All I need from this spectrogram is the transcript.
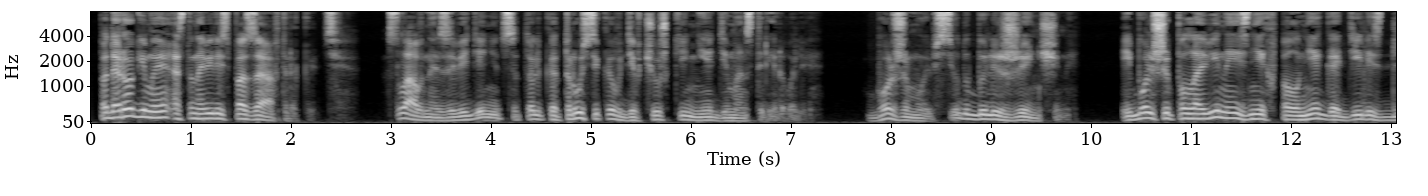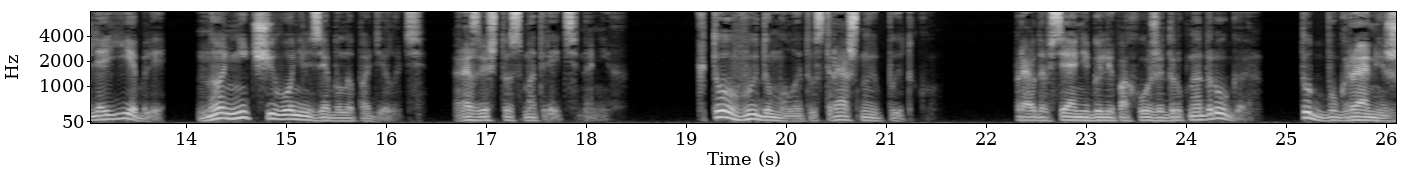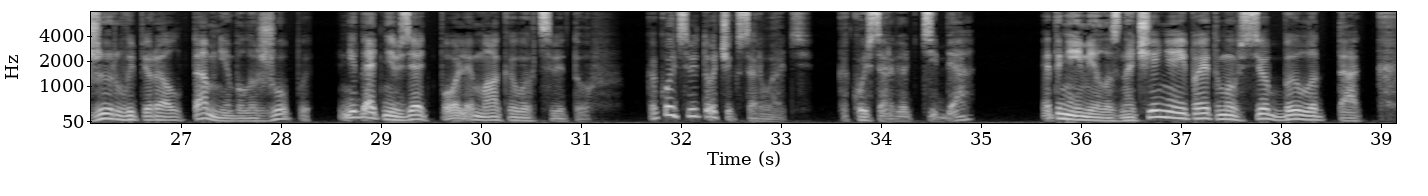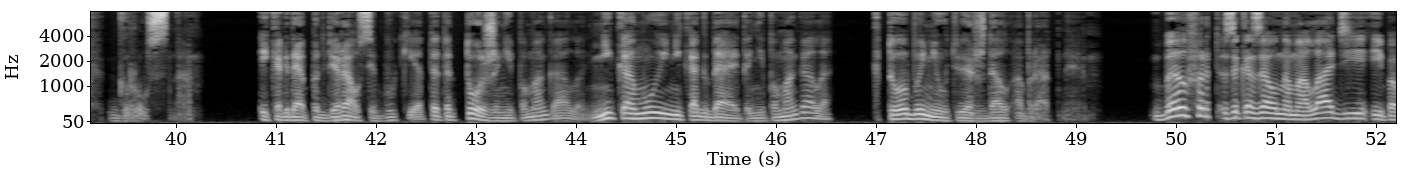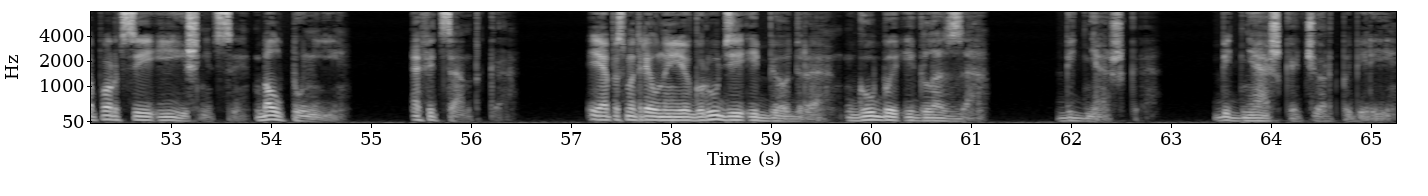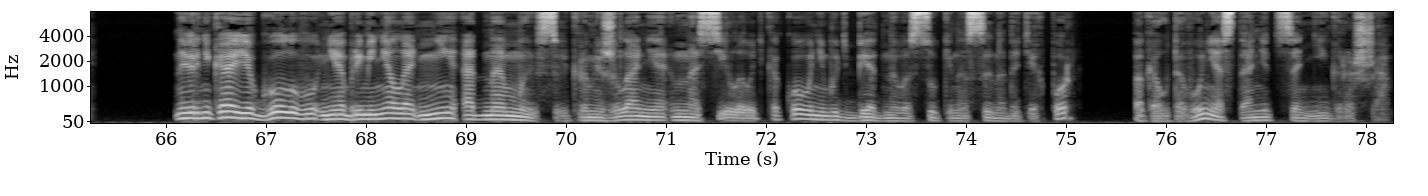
По дороге мы остановились позавтракать. Славная заведеница, только трусиков девчушки не демонстрировали. Боже мой, всюду были женщины. И больше половины из них вполне годились для ебли, но ничего нельзя было поделать, разве что смотреть на них. Кто выдумал эту страшную пытку? Правда, все они были похожи друг на друга. Тут буграми жир выпирал, там не было жопы. Не дать не взять поле маковых цветов. Какой цветочек сорвать? Какой сорвет тебя? Это не имело значения, и поэтому все было так грустно. И когда подбирался букет, это тоже не помогало. Никому и никогда это не помогало, кто бы не утверждал обратное. Белфорд заказал нам оладьи и по порции яичницы, болтуньи. Официантка. Я посмотрел на ее груди и бедра, губы и глаза. Бедняжка. Бедняжка, черт побери. Наверняка ее голову не обременяла ни одна мысль, кроме желания насиловать какого-нибудь бедного сукина сына до тех пор, пока у того не останется ни гроша.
